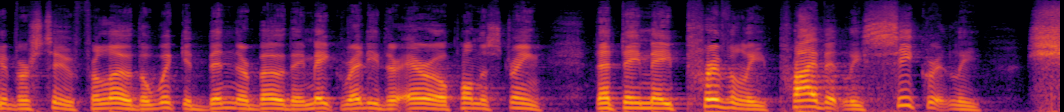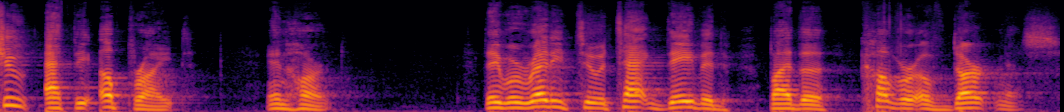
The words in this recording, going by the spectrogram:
at verse 2. For lo, the wicked bend their bow, they make ready their arrow upon the string, that they may privily, privately, secretly shoot at the upright in heart. They were ready to attack David by the cover of darkness.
